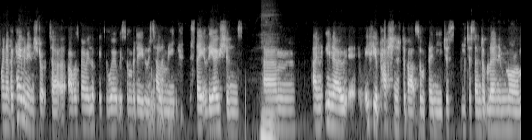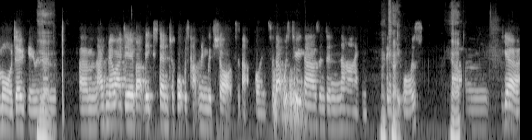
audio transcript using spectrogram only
when I became an instructor, I was very lucky to work with somebody who was telling me the state of the oceans. Mm. Um, and you know if you're passionate about something you just you just end up learning more and more don't you and yeah. then um, I had no idea about the extent of what was happening with sharks at that point. So that was 2009, okay. I think it was. Yeah. Um, yeah.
